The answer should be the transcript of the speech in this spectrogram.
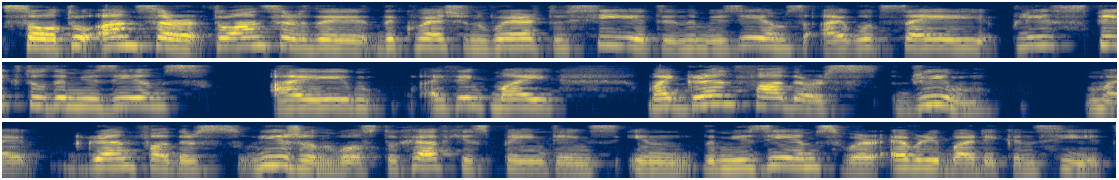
so to answer to answer the the question where to see it in the museums i would say please speak to the museums. I i think my my grandfather's dream my grandfather's vision was to have his paintings in the museums where everybody can see it.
